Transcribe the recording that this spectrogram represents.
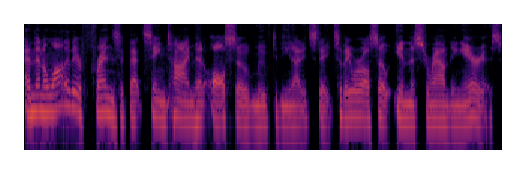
And then a lot of their friends at that same time had also moved to the United States. So they were also in the surrounding areas.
